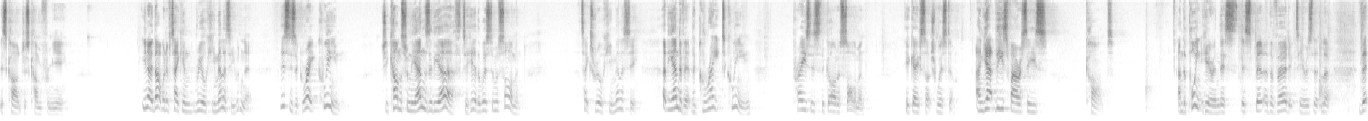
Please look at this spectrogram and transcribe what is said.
This can't just come from you. You know, that would have taken real humility, wouldn't it? This is a great queen. She comes from the ends of the earth to hear the wisdom of Solomon. It takes real humility. At the end of it, the great queen praises the God of Solomon who gave such wisdom. And yet these Pharisees can't. And the point here in this, this bit of the verdict here is that, look, the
